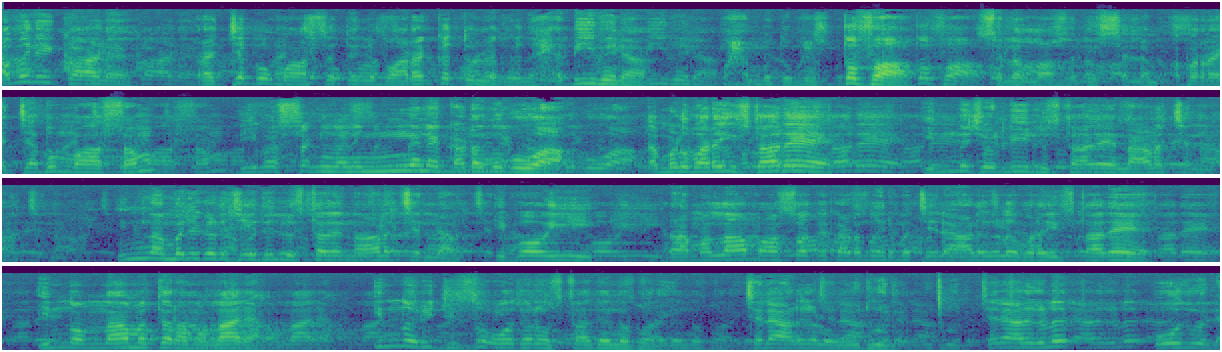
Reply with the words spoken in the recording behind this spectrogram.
അവനേക്കാണ് റജബ് മാസത്തിൽ ബറക്കത്തുള്ളതെന്ന് ഹബീബിന മുഹമ്മദ് മുസ്തഫ സല്ലല്ലാഹു അലൈഹി വസല്ലം. അപ്പൊ റജബ് മാസം ദിവസങ്ങൾ ഇങ്ങനെ കടന്നു പോവാ നമ്മൾ പറയും ഉസ്താദേ ഇന്ന് ചൊല്ലിയില്ല ഉസ്താദേ? നാളെ ചെല്ലാം. ഇന്ന് അമലുകൾ ചെയ്തില്ല ഉസ്താദെ നാളെ ചെല്ലാം. ഇപ്പോ ഈ റമലാ മാസമൊക്കെ കടന്നു വരുമ്പോ ചില ആളുകൾ പറയും ഉസ്താദെ ഇന്ന് ഒന്നാമത്തെ റമലാന ഇന്നൊരു ജുസ് ഓതന ഉസ്താദ് എന്ന് പറയും. ചില ആളുകൾ ഓതൂല. ചില ആളുകൾ ഓതൂല.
